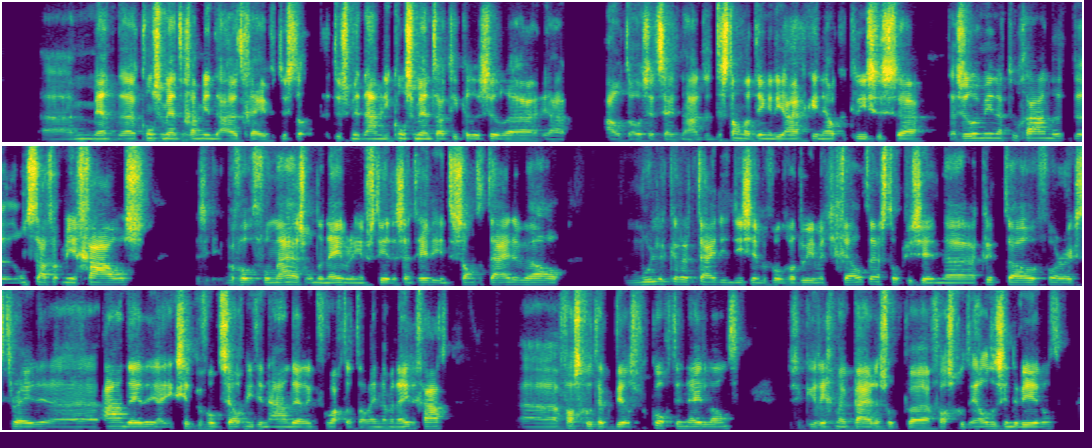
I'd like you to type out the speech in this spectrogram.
Uh, consumenten gaan minder uitgeven. Dus, dus met name die consumentenartikelen zullen, ja, auto's, et cetera. Nou, de, de, standaard dingen die eigenlijk in elke crisis, daar zullen we meer naartoe gaan. Er ontstaat wat meer chaos. Dus bijvoorbeeld voor mij als ondernemer en investeerder zijn het hele interessante tijden. Wel moeilijkere tijden in die zin. Bijvoorbeeld, wat doe je met je geld? Stop je ze in crypto, forex traden, aandelen? Ja, ik zit bijvoorbeeld zelf niet in aandelen. Ik verwacht dat het alleen naar beneden gaat. vastgoed heb ik deels verkocht in Nederland. Dus ik richt mijn pijlers op vastgoed elders in de wereld.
